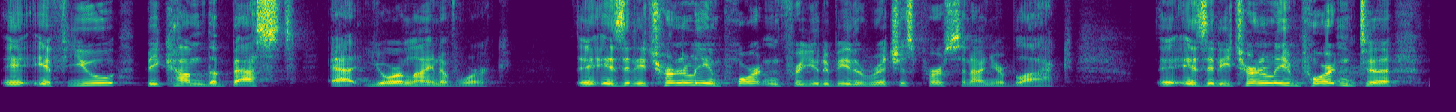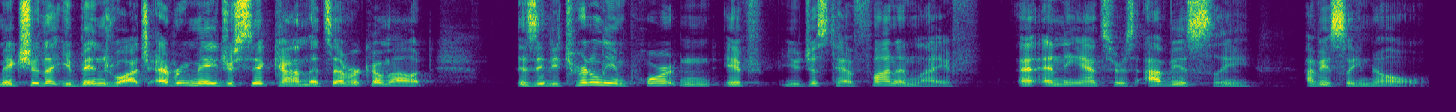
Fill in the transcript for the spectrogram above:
if you become the best at your line of work? Is it eternally important for you to be the richest person on your block? Is it eternally important to make sure that you binge watch every major sitcom that's ever come out? Is it eternally important if you just have fun in life? And the answer is obviously, obviously no.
